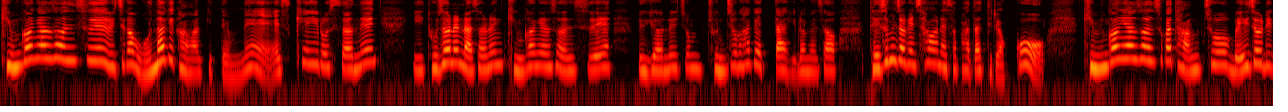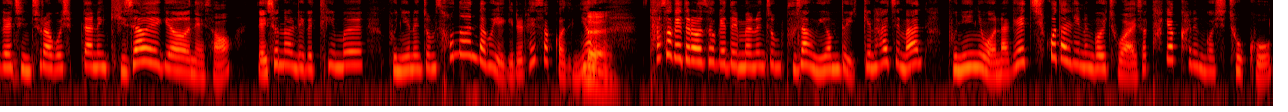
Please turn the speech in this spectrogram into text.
김광현 선수의 의지가 워낙에 강했기 때문에 SK로서는 이 도전에 나서는 김광현 선수의 의견을 좀 존중하겠다 이러면서 대승적인 차원에서 받아들였고 김광현 선수가 당초 메이저리그에 진출하고 싶다는 기자회견에서 내셔널리그 팀을 본인은 좀 선호한다고 얘기를 했었거든요. 네. 타석에 들어서게 되면은 좀 부상 위험도 있긴 하지만 본인이 워낙에 치고 달리는 걸 좋아해서 타격하는 것이 좋고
